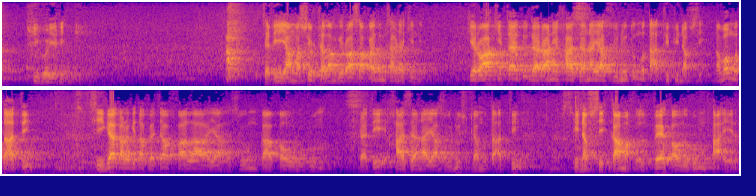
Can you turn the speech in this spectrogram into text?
biwiri Jadi yang masyur dalam kiro asapa itu misalnya gini. Kiroah kita itu darani khazana yahzunu itu mutaati binafsi. Nama mutaati? Sehingga kalau kita baca fala yahzun qauluhum. Berarti khazana yahzunu sudah mutaati binafsi kama ulbeh qauluhum fa'il.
